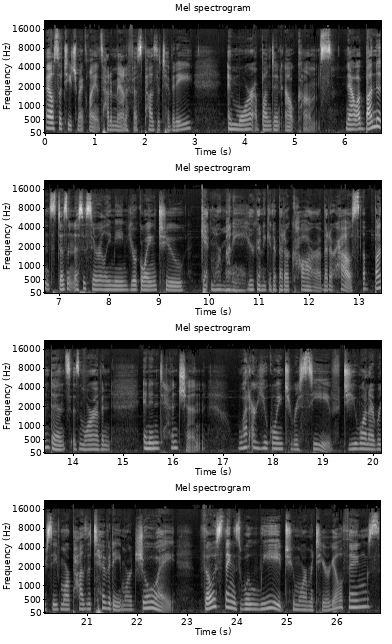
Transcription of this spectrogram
I also teach my clients how to manifest positivity and more abundant outcomes. Now, abundance doesn't necessarily mean you're going to get more money, you're going to get a better car, a better house. Abundance is more of an an intention. What are you going to receive? Do you want to receive more positivity, more joy? Those things will lead to more material things.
